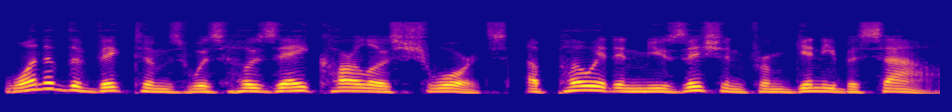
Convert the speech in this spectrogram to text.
One of the victims was José Carlos Schwarz, a poet and musician from Guinea-Bissau.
